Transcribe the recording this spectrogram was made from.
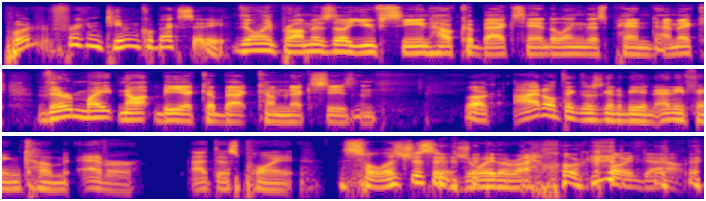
Put a freaking team in Quebec City. The only problem is though, you've seen how Quebec's handling this pandemic. There might not be a Quebec come next season. Look, I don't think there's going to be an anything come ever at this point. So let's just enjoy the ride while we're going down.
